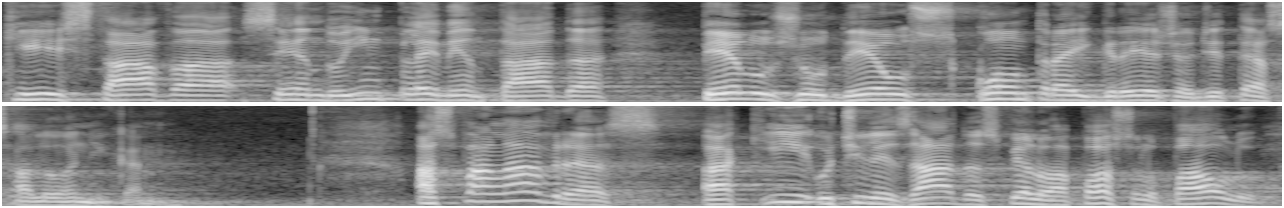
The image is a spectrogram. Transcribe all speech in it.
que estava sendo implementada pelos judeus contra a igreja de Tessalônica. As palavras aqui utilizadas pelo apóstolo Paulo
